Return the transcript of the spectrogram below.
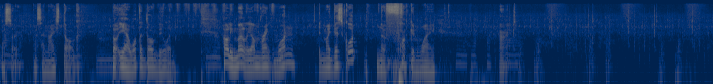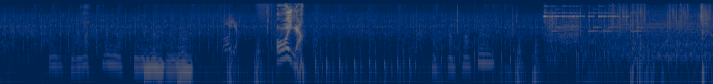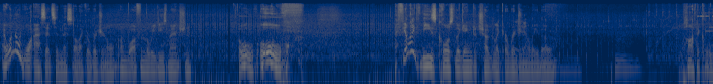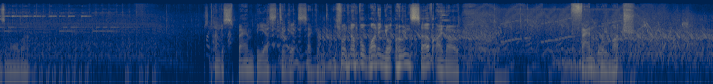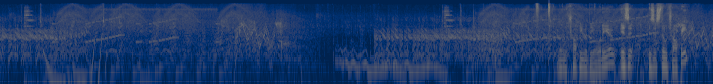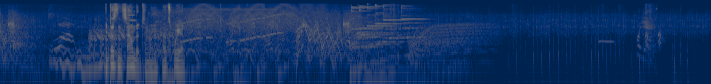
Also, that's a nice dog. But yeah, what the dog doing? Holy moly, I'm rank 1 in my Discord? No fucking way. Alright. Oh yeah. Oh yeah! I wonder what assets in this are like original and what are from Luigi's Mansion. Oh, oh! I feel like these caused the game to chug like originally though. Particles and all that. It's time to spam BS to get second. You're number one in your own server? I know. Fanboy much. Choppy with the audio. Is it is it still choppy? It doesn't sound it to me. That's weird.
